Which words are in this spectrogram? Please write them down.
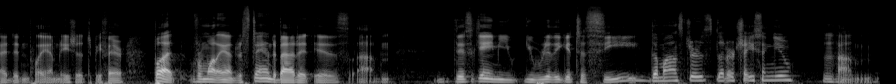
I didn't play Amnesia to be fair, but from what I understand about it is. Um, this game you, you really get to see the monsters that are chasing you um,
